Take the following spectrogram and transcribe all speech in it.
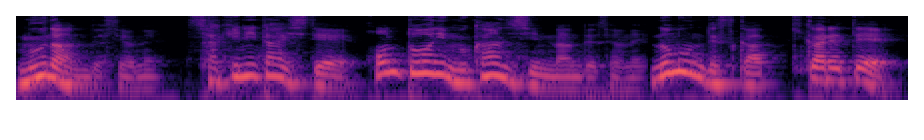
無なんですよね。酒に対して本当に無関心なんですよね。飲むんですか？聞かれて、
